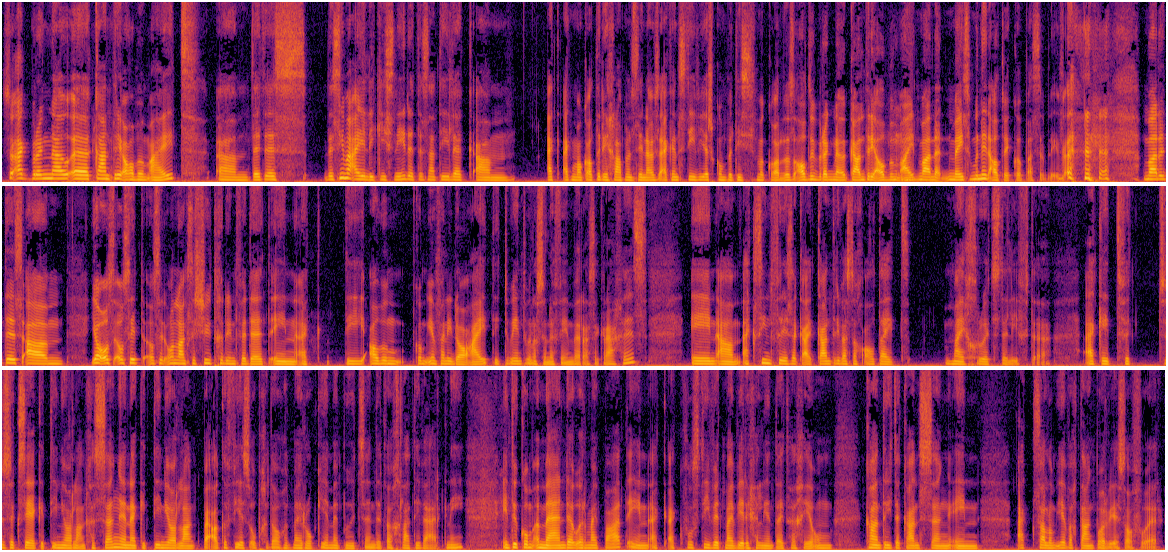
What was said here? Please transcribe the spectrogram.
So ek bring nou 'n country album uit. Ehm um, dit is dis nie my eie liedjies nie, dit is natuurlik um ek ek maak altyd die grap en sê nou as ek en Stevie eers kompetisie vir mekaar, dis altyd bring nou 'n country album uit, maar mense moet net altyd koop asseblief. maar dit is um ja, ons ons het ons het onlangs 'n shoot gedoen vir dit en ek die album kom een van die dae uit, die 22 November as ek reg is. En um ek sien vreeslik uit. Country was nog altyd my grootste liefde. Ek het vir soos ek sê ek het 10 jaar lank gesing en ek het 10 jaar lank by elke fees opgedaag met my rokkie en my boots en dit wou glad nie werk nie. En toe kom Amanda oor my pad en ek ek voel Steve het my weer die geleentheid gegee om country te kan sing en ek sal hom ewig dankbaar wees daarvoor.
